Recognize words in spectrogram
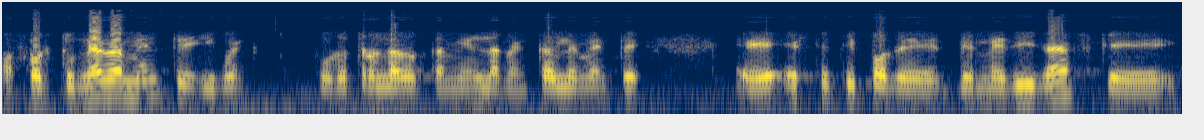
afortunadamente y bueno, por otro lado también lamentablemente, eh, este tipo de, medidas que,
